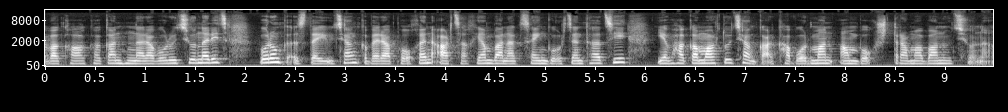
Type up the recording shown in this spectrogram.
իրավաքաղաքական հնարավորություններից, որոնք ըստ էության կվերափոխեն Արցախյան բանակցային գործընթացի եւ հակամարտության կարգավորման ամբողջ տրամաբանությունը։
